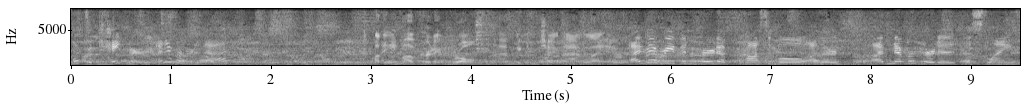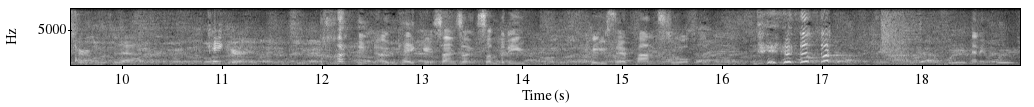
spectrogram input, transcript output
What's a caker? I never heard of that. I think you might have heard it wrong, and we can check that later. I've never even heard a possible other. I've never heard a, a slang term for that. Caker. I don't know, caker sounds like somebody who poos their pants too often. anyway.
